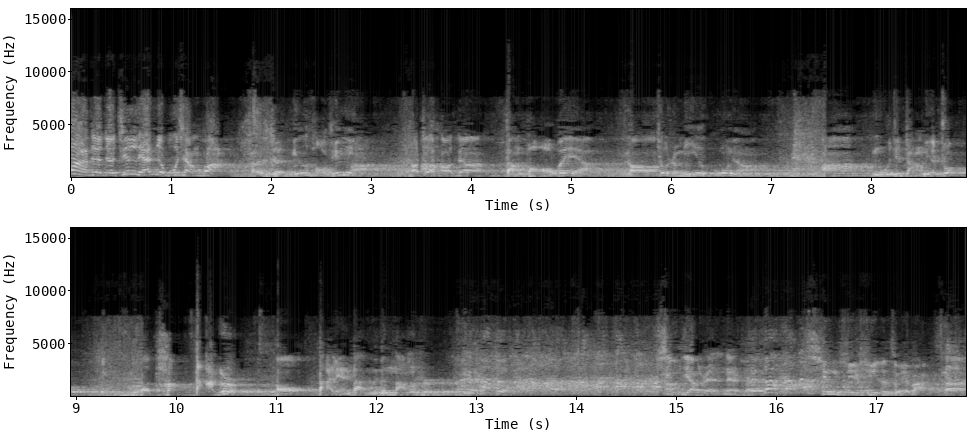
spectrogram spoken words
没说这这金莲就不像话。这名字好听啊，啊，这好听啊。当宝贝啊，哦就这么一个姑娘啊，母亲长得也壮，哦，胖。大个儿，哦，大脸蛋子跟囊似的，新疆人那是。青虚虚的嘴巴，啊。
